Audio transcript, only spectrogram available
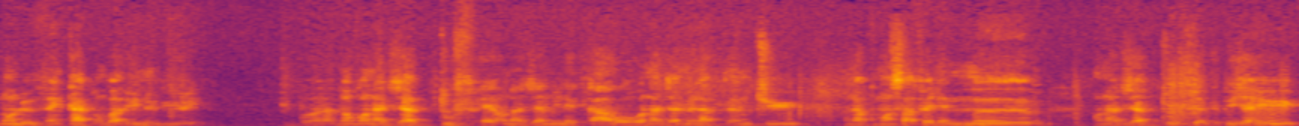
Donc le 24, on va inaugurer. Voilà, donc on a déjà tout fait, on a déjà mis les carreaux, on a déjà mis la peinture, on a commencé à faire des meubles, on a déjà tout fait. Et puis j'ai eu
